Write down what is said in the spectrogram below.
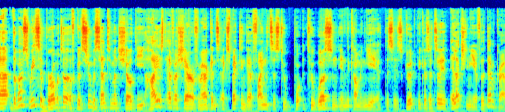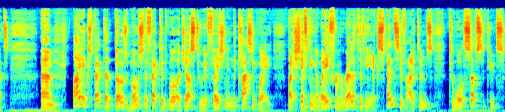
Uh, the most recent barometer of consumer sentiment showed the highest ever share of Americans expecting their finances to to worsen in the coming year. This is good because it's an election year for the Democrats. Um, I expect that those most affected will adjust to inflation in the classic way by shifting away from relatively expensive items towards substitutes.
